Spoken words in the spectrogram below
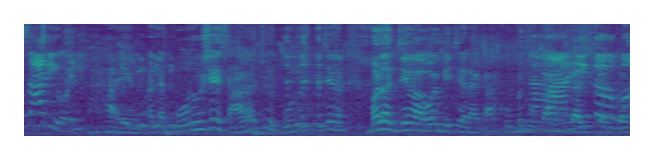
સારી હોય. હા એમ. એટલે પુરુષ એ સારા છું પુરુષ બિચારા બળદ જેવા હોય બિચારા આખું બધું હા કામકાજ તો બહુ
